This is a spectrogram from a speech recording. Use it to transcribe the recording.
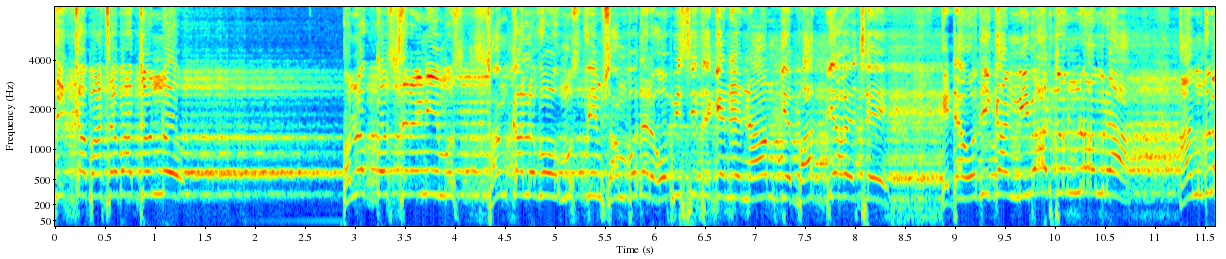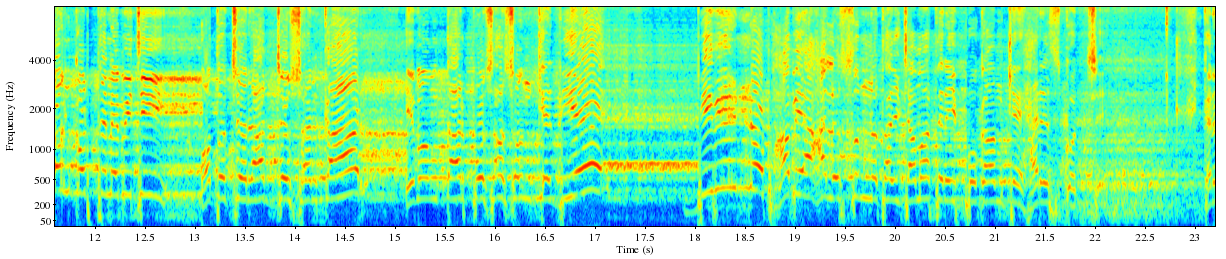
শিক্ষা বাঁচাবার জন্য অনজ্ঞ শ্রেণি সংখ্যালঘু মুসলিম সম্প্রদায়ের ওবিসি থেকে যে নামকে বাদ দেওয়া হয়েছে, এটা অধিকার নিবার জন্য আমরা আন্দোলন করতে নেমেছি। অথচ রাজ্য সরকার এবং তার প্রশাসনকে দিয়ে বিভিন্নভাবে আহলে সুন্নতাল জামাতের এই প্রোগ্রামকে হ্যারেস করছে। কেন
